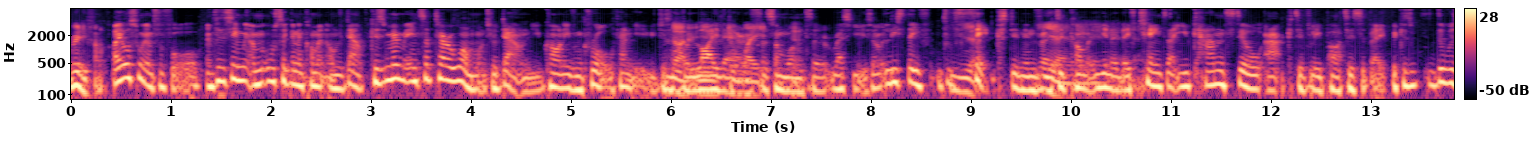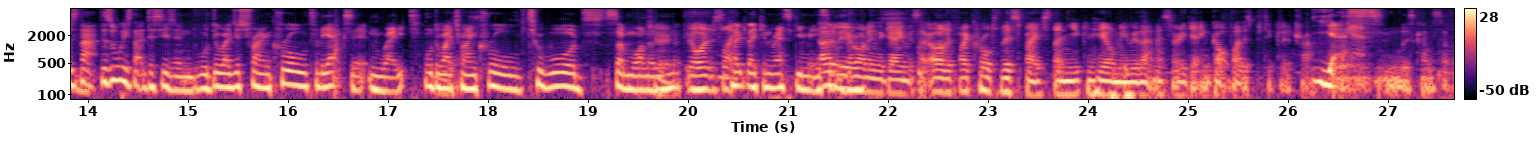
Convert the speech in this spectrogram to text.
really fun. I also went for four, and for the same reason, I'm also going to comment on the down because remember in Subterra One, once you're down, you can't even crawl, can you? You just have to lie have there wait, for someone yeah. to rescue you. So at least they've Yeah. fixed in inverted Yeah, commas. you know, they've changed that. You can still actively participate because there was mm. that. There's always that decision. Well, do I just try and crawl to the exit and wait, or do I try and crawl towards someone and like hope they can rescue me? sort of earlier on in the game game, it's like, oh, if I crawl to this space, then you can heal me without necessarily getting got by this particular trap. Yes. All this kind of stuff.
